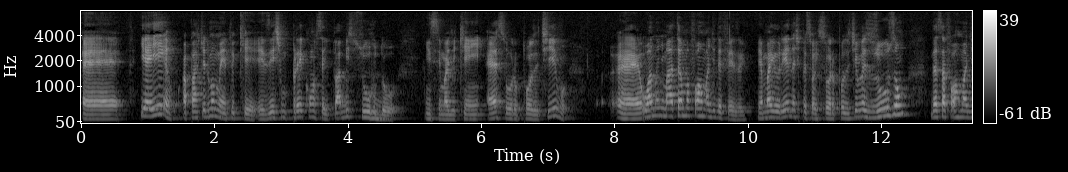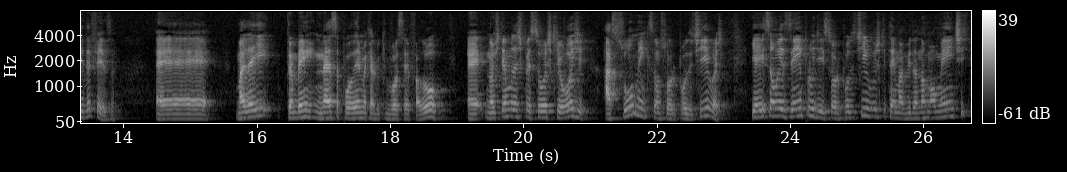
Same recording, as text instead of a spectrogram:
É, e aí, a partir do momento que existe um preconceito absurdo em cima de quem é soro positivo, é, o anonimato é uma forma de defesa. E a maioria das pessoas soro positivas usam dessa forma de defesa. É, mas aí, também nessa polêmica do que você falou, é, nós temos as pessoas que hoje assumem que são soro positivas e aí são exemplos de soro positivos que têm uma vida normalmente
